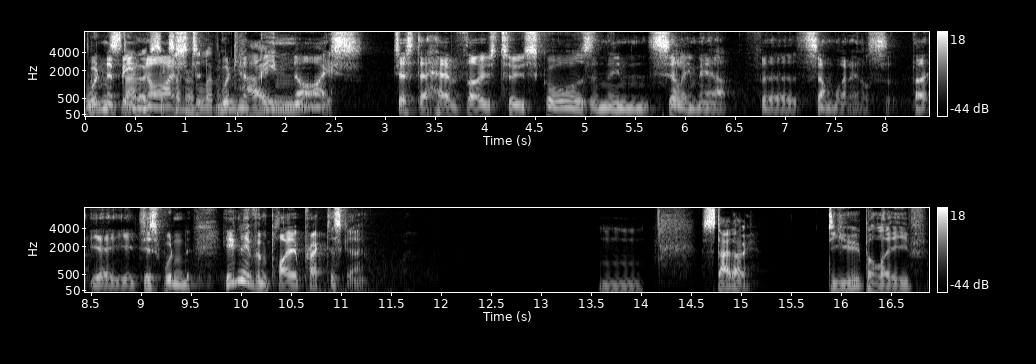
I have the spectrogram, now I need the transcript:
Wouldn't it be nice? To, wouldn't it be nice just to have those two scores and then sell him out for someone else? But yeah, you just wouldn't. He didn't even play a practice game. Stato, do you believe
